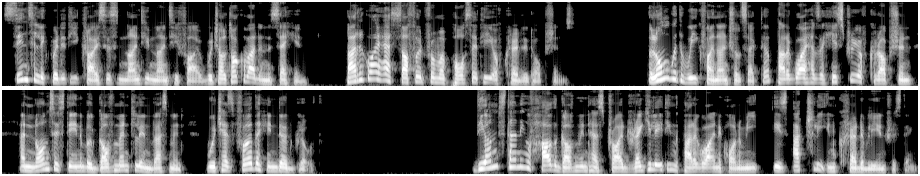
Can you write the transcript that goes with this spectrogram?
Since the liquidity crisis in 1995, which I'll talk about in a second, Paraguay has suffered from a paucity of credit options. Along with a weak financial sector, Paraguay has a history of corruption and non sustainable governmental investment, which has further hindered growth. The understanding of how the government has tried regulating the Paraguayan economy is actually incredibly interesting.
